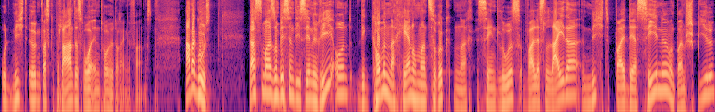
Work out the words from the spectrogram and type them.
und nicht irgendwas geplantes, wo er in den Torhüter reingefahren ist. Aber gut, das mal so ein bisschen die Szenerie und wir kommen nachher nochmal zurück nach St. Louis, weil es leider nicht bei der Szene und beim Spiel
